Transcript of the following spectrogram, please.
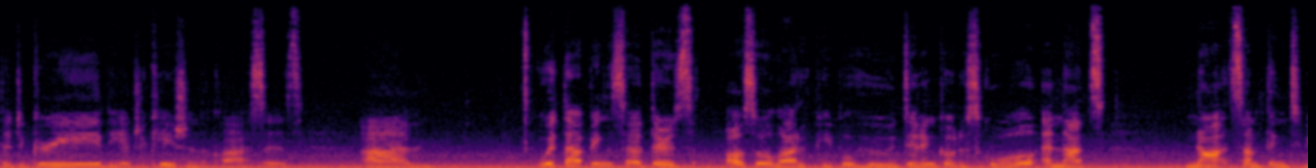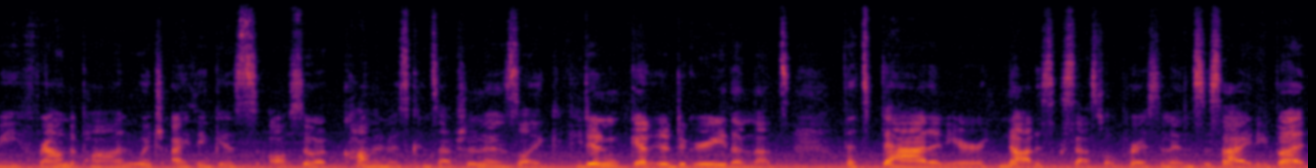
the degree, the education, the classes. Um, with that being said, there's also a lot of people who didn't go to school, and that's not something to be frowned upon, which I think is also a common misconception. Is like if you didn't get a degree, then that's that's bad, and you're not a successful person in society. But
